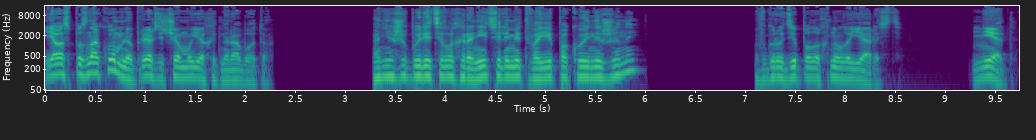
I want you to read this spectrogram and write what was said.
Я вас познакомлю, прежде чем уехать на работу. Они же были телохранителями твоей покойной жены? В груди полыхнула ярость. Нет.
